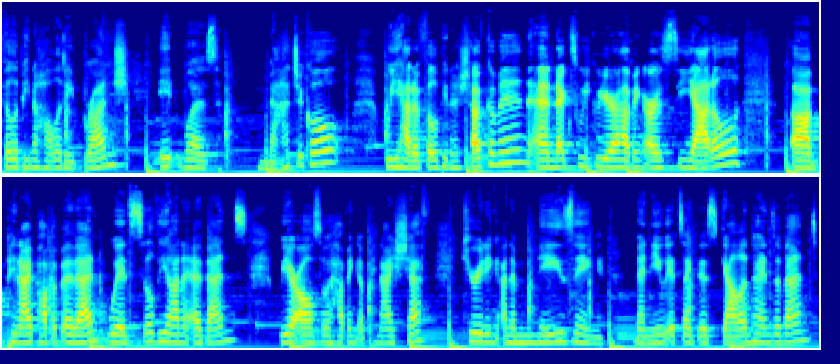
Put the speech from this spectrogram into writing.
filipino holiday brunch. It was magical. We had a filipino chef come in and next week we are having our seattle um, pop up event with Silviana Events. We are also having a Pinay chef curating an amazing menu. It's like this Galentine's event,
